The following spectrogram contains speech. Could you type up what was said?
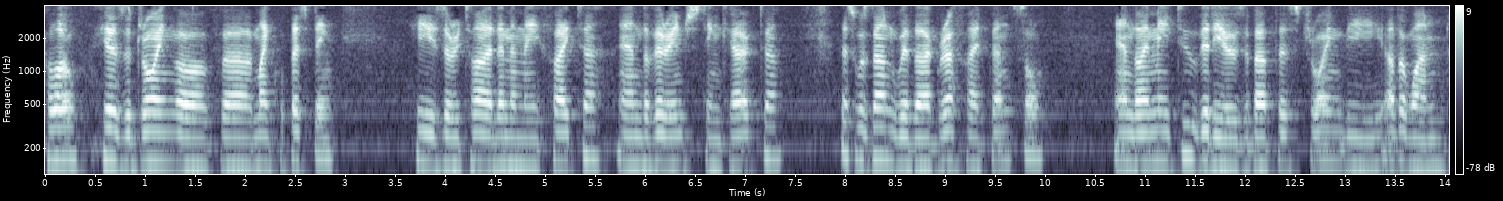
Hello, here's a drawing of uh, Michael Bisping. He's a retired MMA fighter and a very interesting character. This was done with a graphite pencil and I made two videos about this drawing. The other one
